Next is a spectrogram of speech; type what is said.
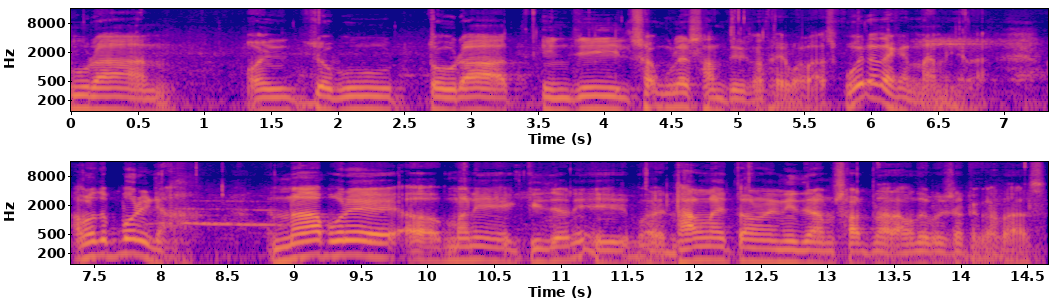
পুরাণ ওই জবুর তৌরাত ইঞ্জিল সবগুলো শান্তির কথাই বলা আছে। পড়ে দেখেন না আমি এরা। আমরা তো পড়ি না। না আহ, মানে কি জানি বলে, ঢাল নাই তরণে নিদ্রাম সর্দার আমাদের বসে একটা কথা আছে।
